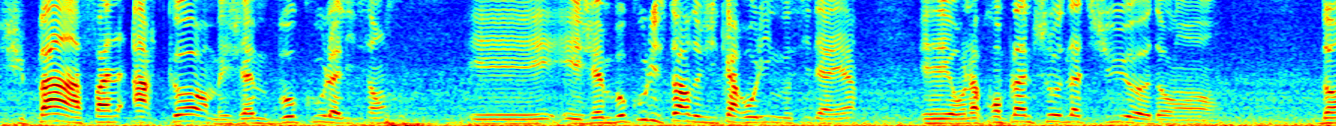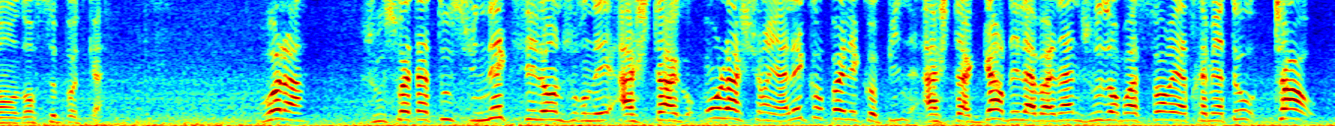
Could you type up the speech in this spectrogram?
je suis pas un fan hardcore, mais j'aime beaucoup la licence. Et, j'aime beaucoup l'histoire de J.K. Rowling aussi derrière. Et on apprend plein de choses là-dessus euh, dans, dans, ce podcast. Voilà, je vous souhaite à tous une excellente journée. Hashtag on lâche rien les copains et les copines. Hashtag gardez la banane. Je vous embrasse fort et à très bientôt. Ciao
